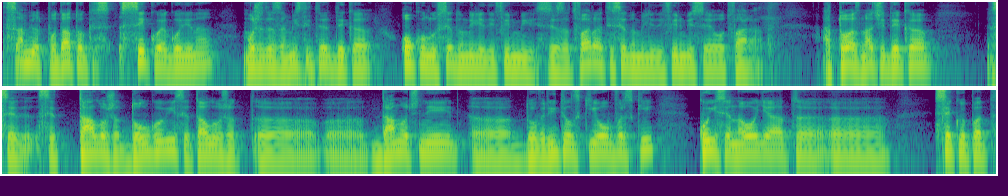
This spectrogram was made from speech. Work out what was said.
самиот податок секоја година може да замислите дека околу 7000 фирми се затвараат и 7000 фирми се отвараат. А тоа значи дека се, се таложат долгови, се таложат е, е, даночни, е, доверителски обврски, кои се наоѓаат секој пат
